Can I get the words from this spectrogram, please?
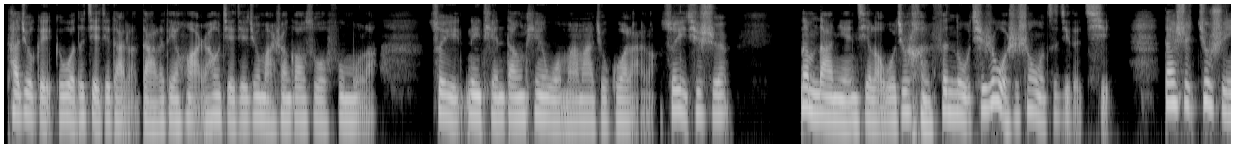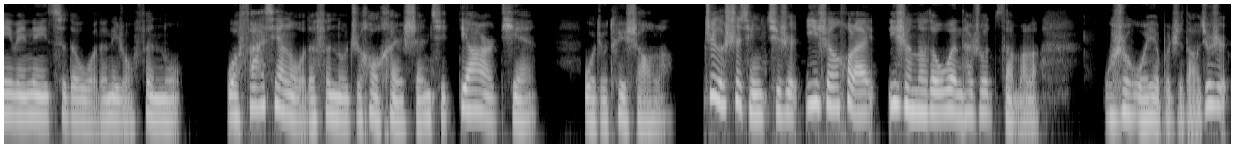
他就给给我的姐姐打了打了电话，然后姐姐就马上告诉我父母了。所以那天当天我妈妈就过来了。所以其实那么大年纪了，我就是很愤怒。其实我是生我自己的气，但是就是因为那一次的我的那种愤怒，我发现了我的愤怒之后很神奇，第二天我就退烧了。这个事情其实医生后来医生他都问他说怎么了，我说我也不知道，就是。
